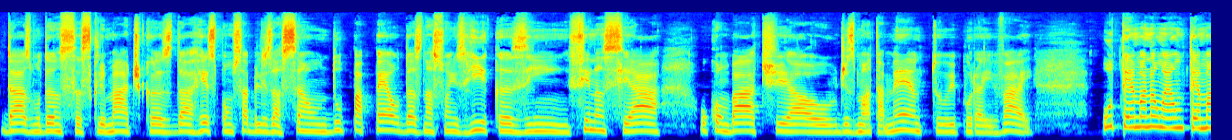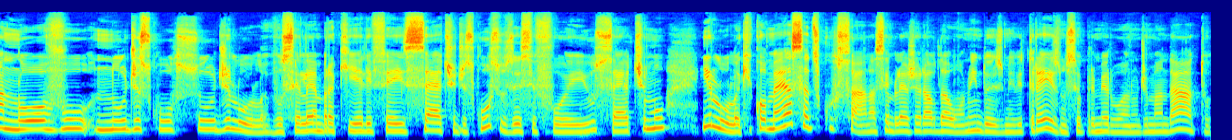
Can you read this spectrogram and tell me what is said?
das mudanças climáticas, da responsabilização do papel das nações ricas em financiar o combate ao desmatamento e por aí vai. O tema não é um tema novo no discurso de Lula. Você lembra que ele fez sete discursos, esse foi o sétimo, e Lula, que começa a discursar na Assembleia Geral da ONU em 2003, no seu primeiro ano de mandato,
